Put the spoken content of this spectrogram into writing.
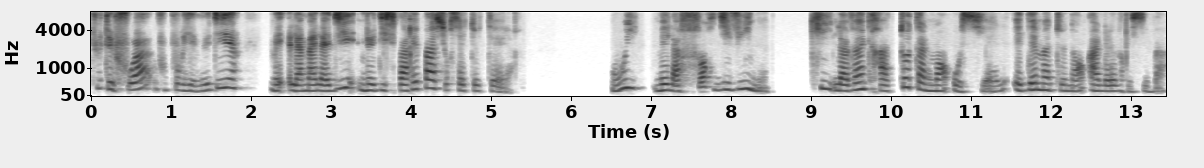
Toutefois, vous pourriez me dire, mais la maladie ne disparaît pas sur cette terre. Oui, mais la force divine qui la vaincra totalement au ciel est dès maintenant à l'œuvre ici-bas.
